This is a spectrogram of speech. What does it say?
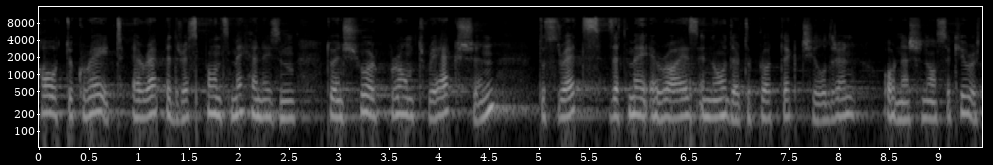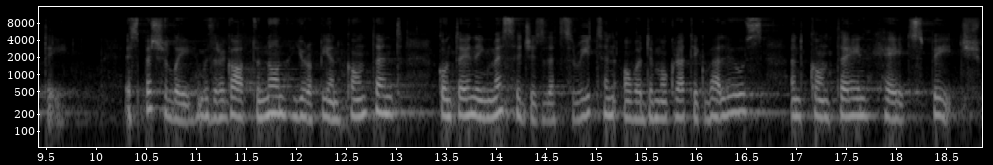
how to create a rapid response mechanism to ensure prompt reaction to threats that may arise in order to protect children or national security, especially with regard to non European content containing messages that threaten our democratic values and contain hate speech.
